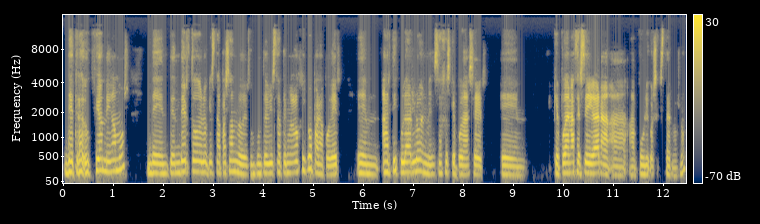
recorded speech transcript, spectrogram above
de traducción, digamos, de entender todo lo que está pasando desde un punto de vista tecnológico para poder eh, articularlo en mensajes que puedan ser eh, que puedan hacerse llegar a, públicos externos. ¿no?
